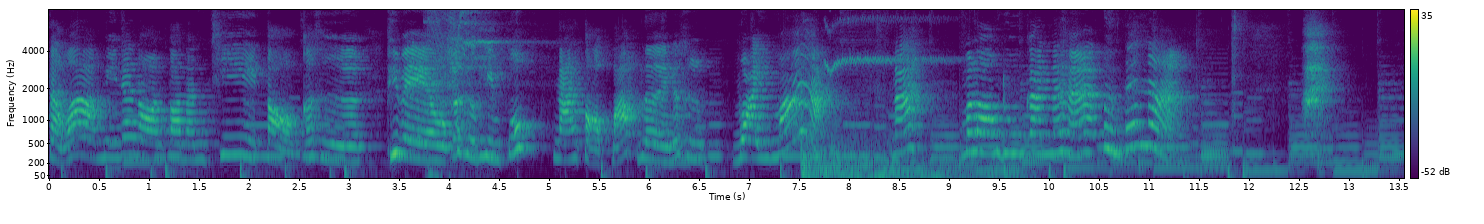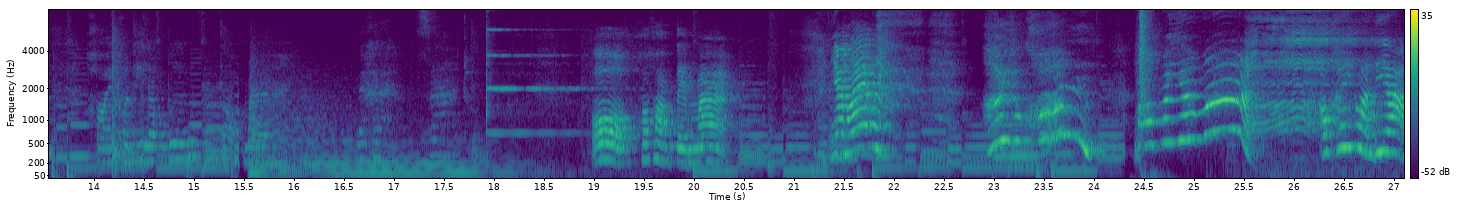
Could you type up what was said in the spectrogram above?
แต่ว่ามีแน่นอนตอนนั้นที่ตอบก็คือพี่เบลก็คือพิมพ์ปุ๊บนางตอบปั๊บเลยก็คือไวมากนะ มาลองดูกันนะคะตื่นเต้นอะ ขอให้คนที่เราปลื้มตอบมานะคะสาธุโอ้ข้อความเต็มมาก อย่างแรก เฮ้ยทุกคน ตอบมาเยอะมาก เอาใครก่อนดีอะ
